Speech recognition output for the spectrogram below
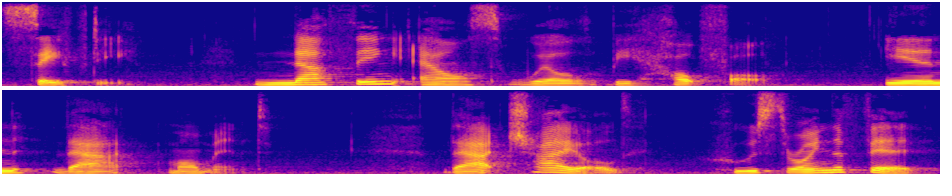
Safety. Nothing else will be helpful in that moment. That child who's throwing the fit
